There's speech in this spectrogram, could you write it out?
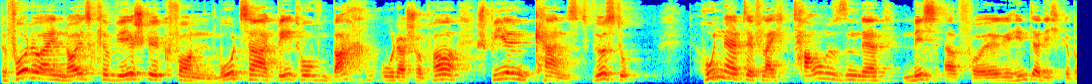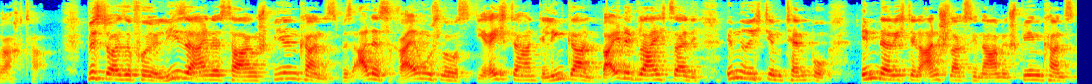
Bevor du ein neues Klavierstück von Mozart, Beethoven, Bach oder Chopin spielen kannst, wirst du hunderte, vielleicht tausende Misserfolge hinter dich gebracht haben. Bis du also vor Elise eines Tages spielen kannst, bis alles reibungslos, die rechte Hand, die linke Hand, beide gleichzeitig im richtigen Tempo, in der richtigen Anschlagsdynamik spielen kannst,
